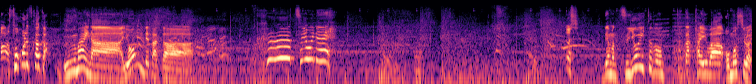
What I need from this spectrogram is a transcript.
あそこで使うか。うまいな読んでたか。くー強いね。よし。でも強い人との戦いは面白い。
